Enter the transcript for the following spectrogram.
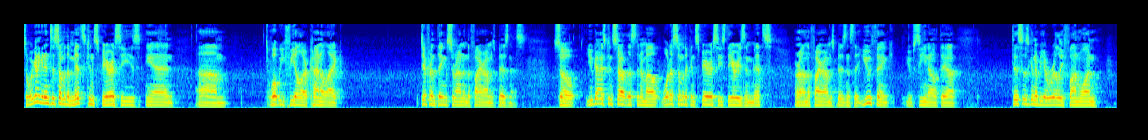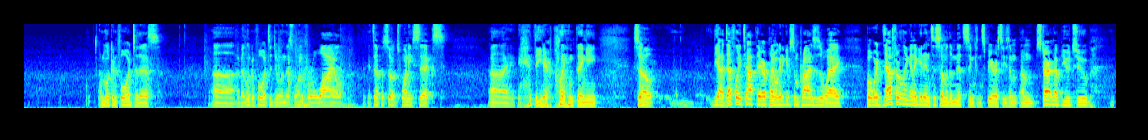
So we're going to get into some of the myths, conspiracies, and um, what we feel are kind of like different things surrounding the firearms business. So you guys can start listing them out. What are some of the conspiracies, theories, and myths around the firearms business that you think you've seen out there? This is going to be a really fun one. I'm looking forward to this. Uh, I've been looking forward to doing this one for a while. It's episode 26. Uh, the airplane thingy. So, yeah, definitely tap the airplane. We're going to give some prizes away, but we're definitely going to get into some of the myths and conspiracies. I'm, I'm starting up YouTube,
